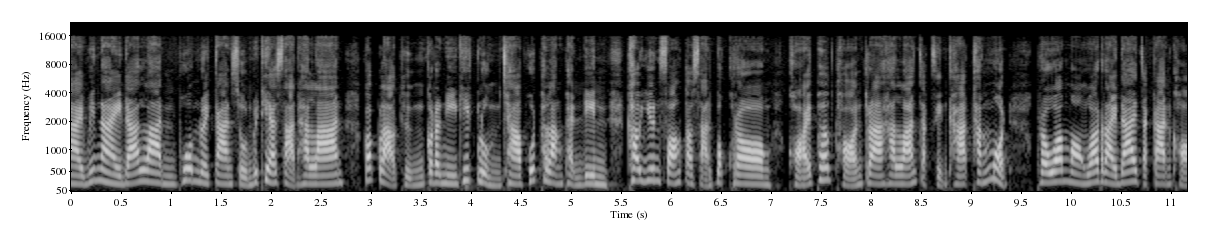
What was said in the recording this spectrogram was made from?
นายวินัยด้าลันผู้อำนวยการศูนย์วิทยาศาสตร์ฮาลาลก็กล่าวถึงกรณีที่กลุ่มชาวพุทธพลังแผ่นดิน เข้ายื่นฟ้องต่อศาลปกครอง ขอให้เพิกถอนตราฮาลาลจากสินค้าทั้งหมด เพราะว่ามองว่ารายได้จากการขอ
